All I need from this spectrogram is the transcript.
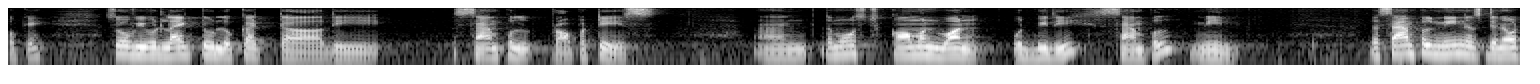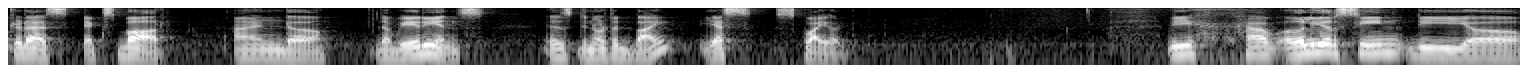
Okay. So, we would like to look at uh, the sample properties and the most common one would be the sample mean. The sample mean is denoted as x bar and uh, the variance is denoted by s squared. We have earlier seen the uh,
